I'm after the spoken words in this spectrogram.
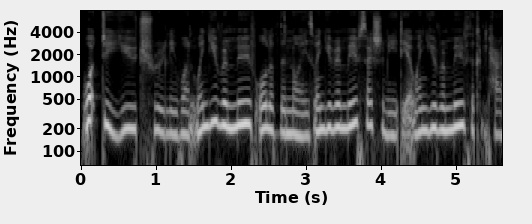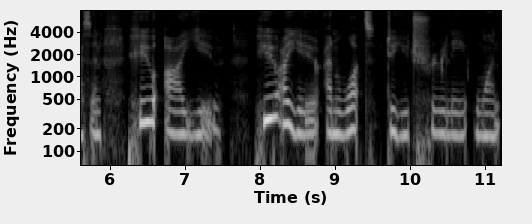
What do you truly want? When you remove all of the noise, when you remove social media, when you remove the comparison, who are you? Who are you and what do you truly want?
